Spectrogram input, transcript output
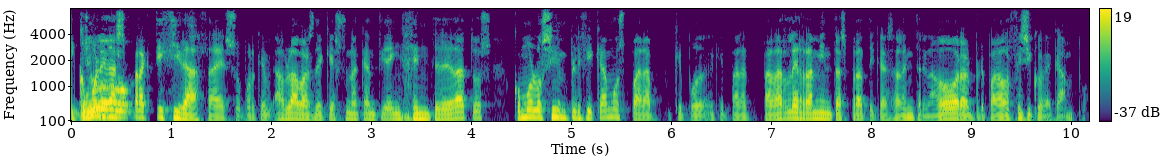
¿Y cómo le das practicidad a eso? Porque hablabas de que es una cantidad ingente de datos. ¿Cómo lo simplificamos para, que, para, darle herramientas prácticas al entrenador, al preparador físico de campo?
